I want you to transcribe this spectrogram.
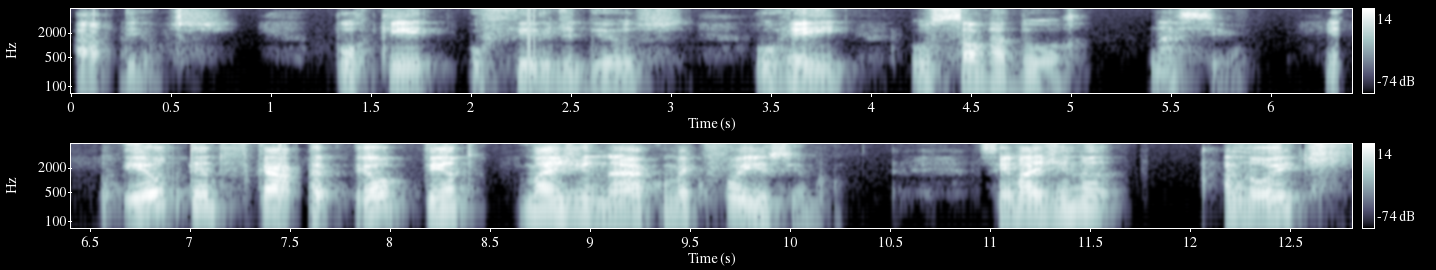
a Deus, porque o Filho de Deus, o Rei, o Salvador, nasceu. Então, eu tento ficar, eu tento imaginar como é que foi isso, irmão. Você imagina a noite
